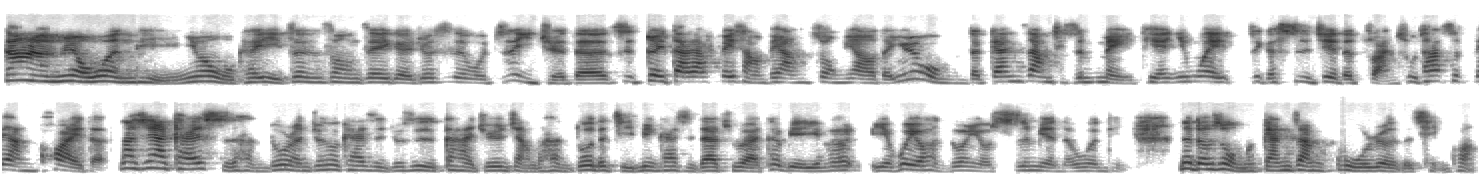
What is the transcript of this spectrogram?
当然没有问题，因为我可以赠送这个，就是我自己觉得是对大家非常非常重要的。因为我们的肝脏其实每天因为这个世界的转速，它是非常快的。那现在开始很多人就会开始，就是刚才就是讲的很多的疾病开始在出来，特别也会也会有很多人有失眠的问题，那都是我们肝脏过热的情况。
